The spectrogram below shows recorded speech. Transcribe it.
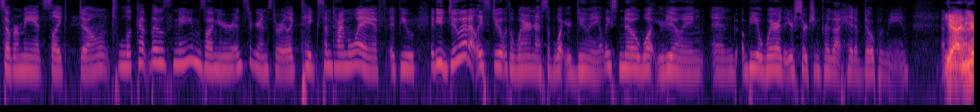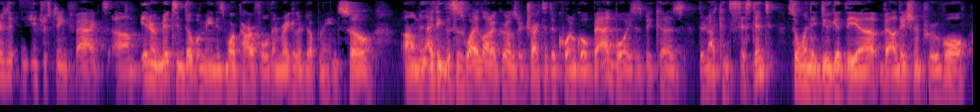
So for me, it's like don't look at those names on your Instagram story. Like take some time away. If if you if you do it, at least do it with awareness of what you're doing. At least know what you're doing and be aware that you're searching for that hit of dopamine. Yeah, and here's an interesting fact. Um, intermittent dopamine is more powerful than regular dopamine. So, um, and I think this is why a lot of girls are attracted to quote unquote bad boys is because they're not consistent. So when they do get the uh, validation approval,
